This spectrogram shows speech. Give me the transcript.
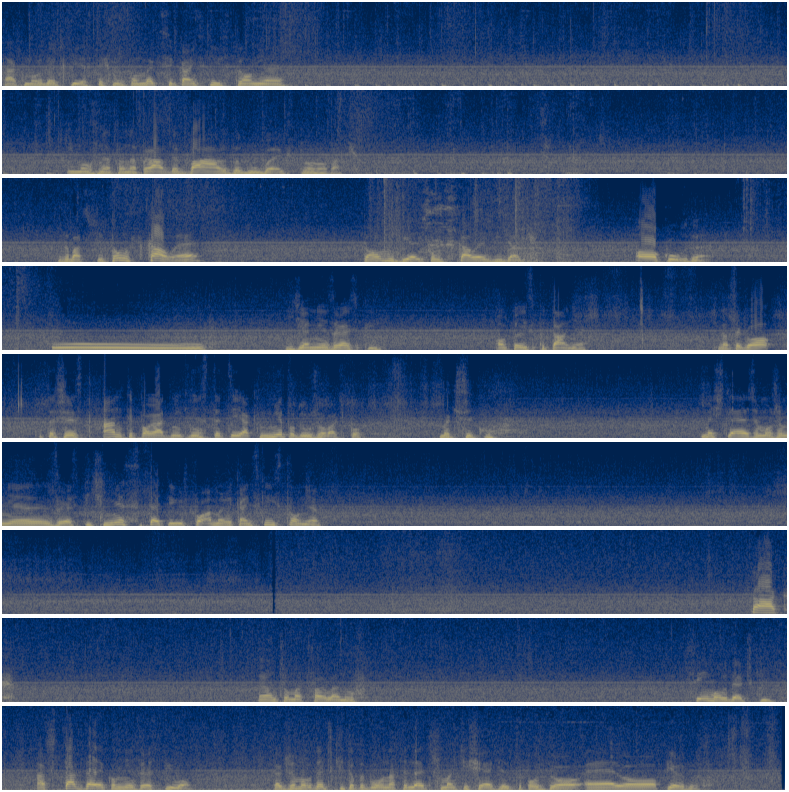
Tak, mordeczki, jesteśmy po meksykańskiej stronie. i można to naprawdę bardzo długo eksplorować. Zobaczcie, tą skałę, tą wielką skałę widać. O kurde. Uuu. Gdzie mnie zrespi? O to jest pytanie. Dlatego to też jest antyporadnik niestety jak nie podróżować po Meksyku. Myślę, że może mnie zrespić niestety już po amerykańskiej stronie. Tak. Rancho McFarlanów. Tej mordeczki. Aż tak daleko mnie zrespiło. Także mordeczki to by było na tyle. Trzymajcie się. Wielkie pozdro. Elo, pierdut.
